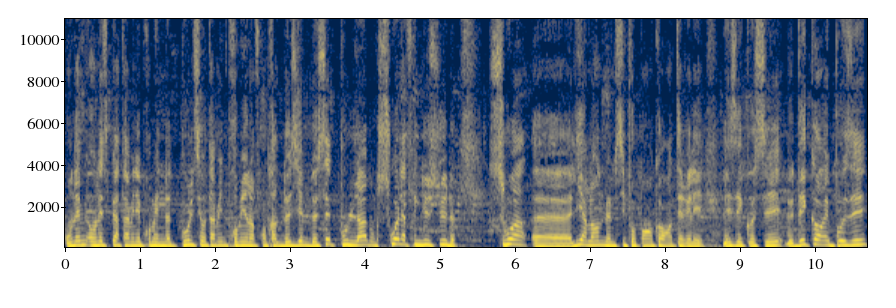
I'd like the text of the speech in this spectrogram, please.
On, aime, on espère terminer premier de notre poule. Si on termine premier, on affrontera le deuxième de cette poule-là, donc soit l'Afrique du Sud, soit euh, l'Irlande, même s'il ne faut pas encore enterrer les, les Écossais. Le décor est posé.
